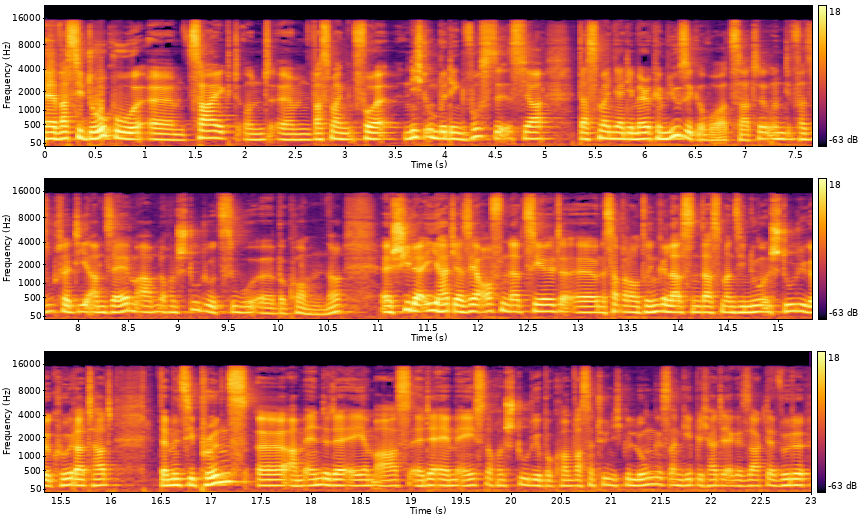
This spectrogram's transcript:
äh, was die Doku ähm, zeigt und ähm, was man vor nicht unbedingt wusste, ist ja, dass man ja die American Music Awards hatte und versucht hat, die am selben Abend noch ins Studio zu äh, bekommen. Ne? Äh, Sheila E. hat ja sehr offen erzählt, äh, und das hat man auch drin gelassen, dass man sie nur ins Studio geködert hat, damit sie Prince äh, am Ende der AMAs, äh, der AMAs noch ins Studio bekommen, was natürlich nicht gelungen ist. Angeblich hatte er gesagt, er würde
